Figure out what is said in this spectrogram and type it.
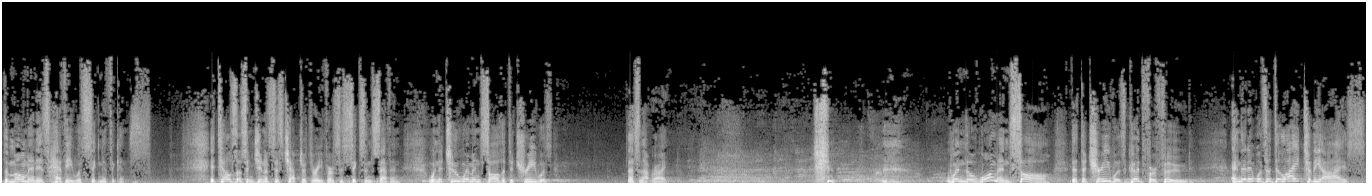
The moment is heavy with significance. It tells us in Genesis chapter 3, verses 6 and 7, when the two women saw that the tree was. That's not right. When the woman saw that the tree was good for food and that it was a delight to the eyes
